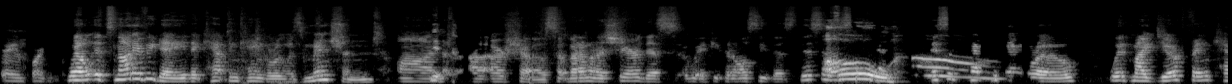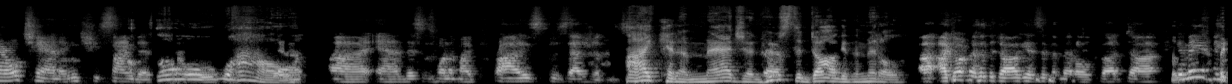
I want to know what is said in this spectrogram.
Very important. Well, it's not every day that Captain Kangaroo is mentioned on yeah. uh, our show. So, but I'm going to share this. If you can all see this, this is oh, this is Captain Kangaroo with my dear friend Carol Channing. She signed this. Oh wow! Yeah. Uh, and this is one of my prized possessions. I can imagine. Yeah. Who's the dog in the middle? Uh, I don't know who the dog is in the middle, but uh, it may have been her,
